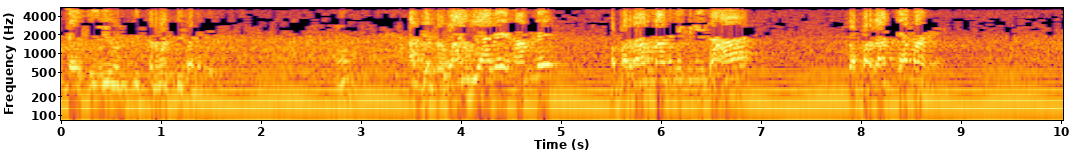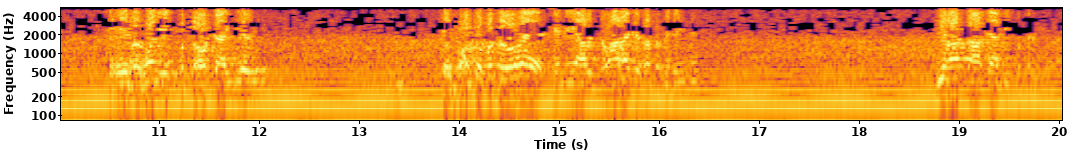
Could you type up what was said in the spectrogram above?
वैसे ही उनकी प्रवृत्ति बन गई। अब जब भगवान जी आ गए सामने, और वरदान मांगने के लिए कहा तो वरदान क्या मांगे? कि हे भगवान, एक पुत्र और चाहिए अभी। एक बहुत तो पुत्र हो गए, कि नहीं, अब तुम्हारा जैसा तो मिले ही नहीं। ये बात कहा से आगे पुत्र की?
